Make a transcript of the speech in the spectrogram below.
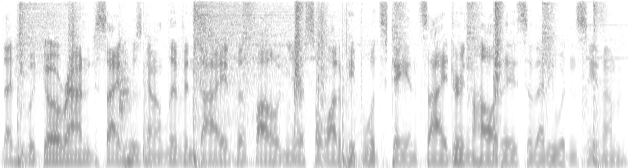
that he would go around and decide who was going to live and die the following year. So a lot of people would stay inside during the holidays so that he wouldn't see them.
